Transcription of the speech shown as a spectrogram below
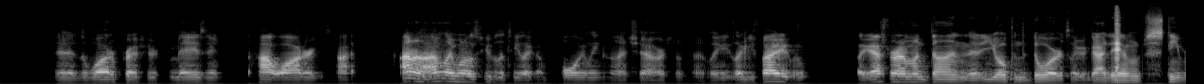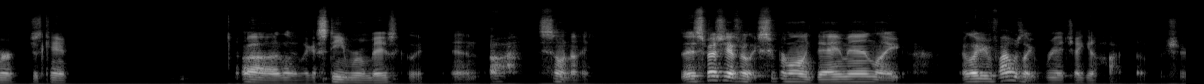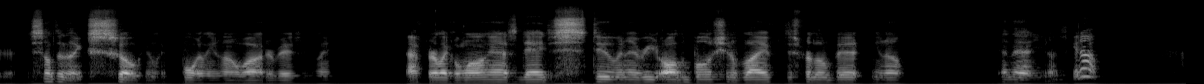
Yeah, the water pressure, amazing. Hot water gets hot. I don't know. I'm like one of those people that take like a boiling hot shower sometimes. Like, like if I, like after I'm done, you open the door, it's like a goddamn steamer. Just can't. Uh, like, like a steam room basically, and uh, it's so nice. Especially after like super long day, man. Like, like if I was like rich, I get a hot tub for sure. Just something like soaking like boiling hot water, basically. After like a long ass day, just stewing every all the bullshit of life just for a little bit, you know, and then you know just get up.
